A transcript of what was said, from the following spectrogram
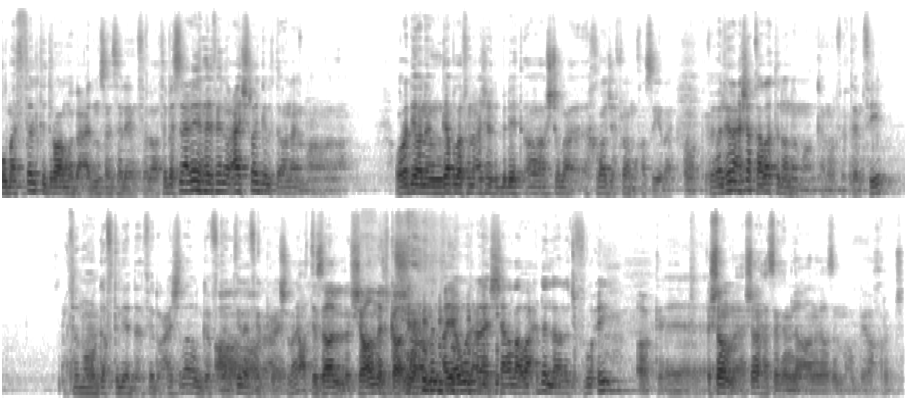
ومثلت دراما بعد مسلسلين ثلاثة. بس بعدين في 2010 قلت أنا ما already أنا من قبل 2010 بديت آه أشتغل إخراج أفلام قصيرة. okay. في 2010 قررت إن أنا ما اكمل في التمثيل. مثل ما وقفت اليد 2010 وقفت آه، تمثيل okay. 2010 اعتزال شامل كان. شامل. ايول على شغلة واحدة اللي أنا أشوف روحي. okay. آه. شلون شلون حسيت انه لا أنا لازم أبي أخرج؟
